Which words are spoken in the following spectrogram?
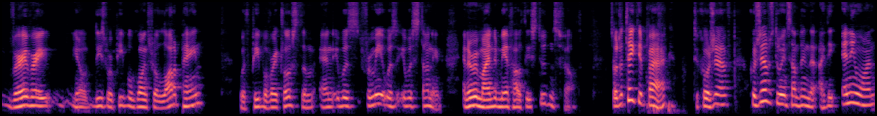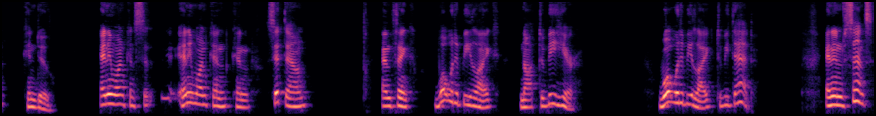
very, very, you know, these were people going through a lot of pain with people very close to them, and it was for me, it was it was stunning, and it reminded me of how these students felt. So to take it back to Kojève, Kojève's doing something that I think anyone can do anyone can sit anyone can can sit down and think what would it be like not to be here? What would it be like to be dead? And in a sense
